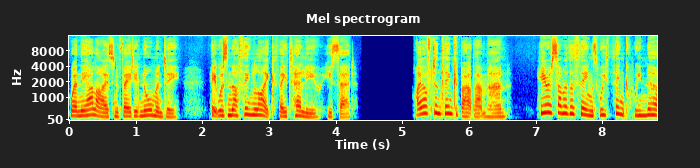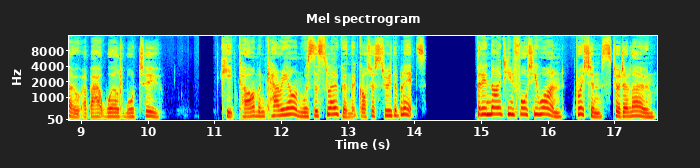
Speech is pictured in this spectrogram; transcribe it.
when the Allies invaded Normandy. It was nothing like they tell you, he said. I often think about that man. Here are some of the things we think we know about World War II. Keep calm and carry on was the slogan that got us through the Blitz. That in 1941, Britain stood alone.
